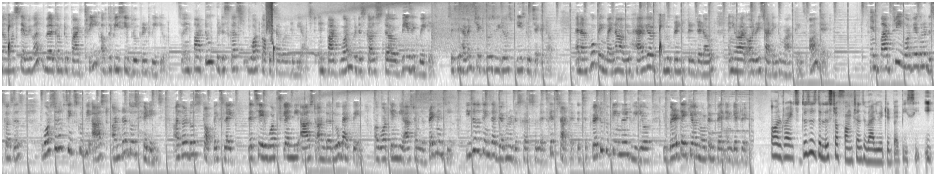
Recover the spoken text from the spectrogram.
Namaste everyone, welcome to part 3 of the PCE Blueprint video. So in part 2 we discussed what topics are going to be asked. In part 1 we discussed the basic weightage. So if you haven't checked those videos, please do check it out. And I'm hoping by now you have your blueprint printed out and you are already starting to mark things on it. In part 3 what we are going to discuss is what sort of things could be asked under those headings, under those topics like let's say what can be asked under low back pain or what can be asked under pregnancy. These are the things that we are going to discuss. So let's get started. It's a 12 to 15 minute video. You better take your note and pen and get ready. Alright, so this is the list of functions evaluated by PCE.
